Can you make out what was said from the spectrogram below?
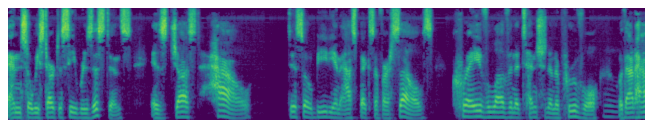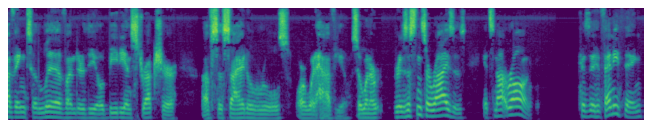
and so we start to see resistance is just how disobedient aspects of ourselves crave love and attention and approval mm. without having to live under the obedient structure of societal rules or what have you. So when a resistance arises, it's not wrong. Because if anything,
